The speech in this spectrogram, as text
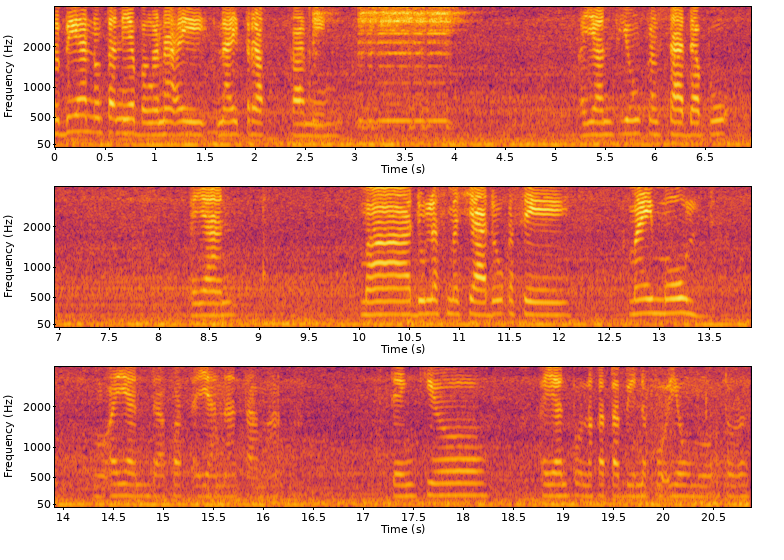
Sabihan nung taniya ba nga na ay night truck coming. Ayan yung kalsada po. Ayan. Madulas masyado kasi may mold. O ayan dapat ayan na tama. Thank you. Ayan po nakatabi na po yung motor.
